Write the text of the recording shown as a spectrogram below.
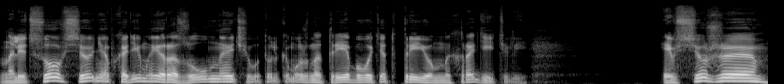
Налицо все необходимое и разумное, чего только можно требовать от приемных родителей. И все же...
